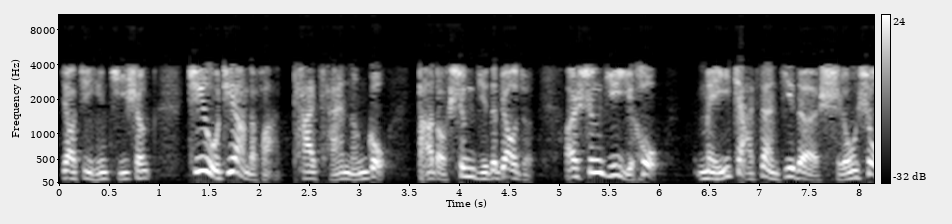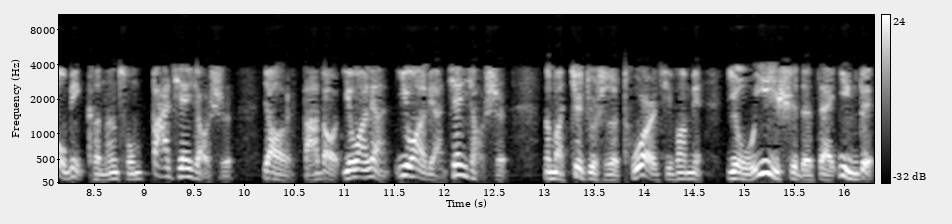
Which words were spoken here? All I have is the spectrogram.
要进行提升。只有这样的话，它才能够达到升级的标准。而升级以后，每一架战机的使用寿命可能从八千小时要达到一万两一万两千小时，那么这就是土耳其方面有意识的在应对。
